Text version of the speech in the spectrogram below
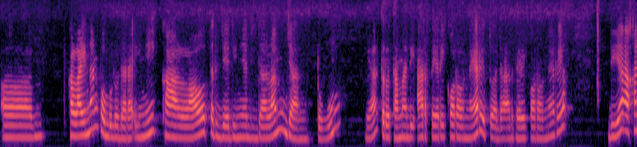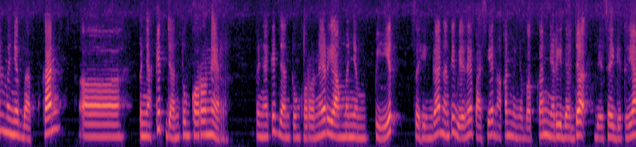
um, kelainan pembuluh darah ini kalau terjadinya di dalam jantung, ya, terutama di arteri koroner itu ada arteri koroner ya, dia akan menyebabkan uh, penyakit jantung koroner, penyakit jantung koroner yang menyempit sehingga nanti biasanya pasien akan menyebabkan nyeri dada biasanya gitu ya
